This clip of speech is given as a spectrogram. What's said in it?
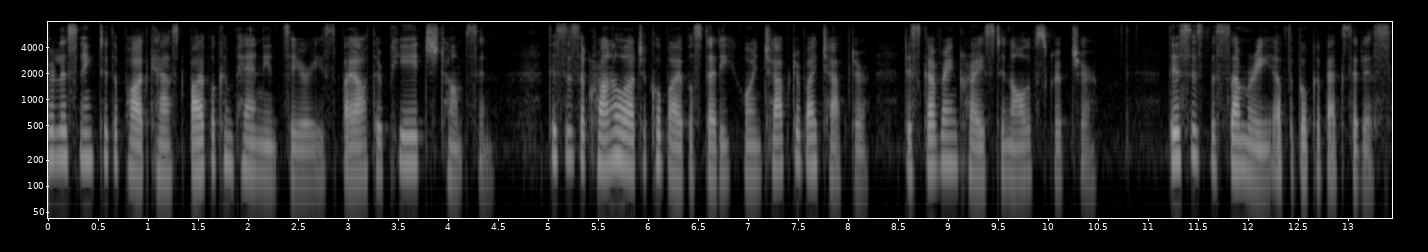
You're listening to the podcast Bible Companion Series by author P.H. Thompson. This is a chronological Bible study going chapter by chapter, discovering Christ in all of Scripture. This is the summary of the book of Exodus.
